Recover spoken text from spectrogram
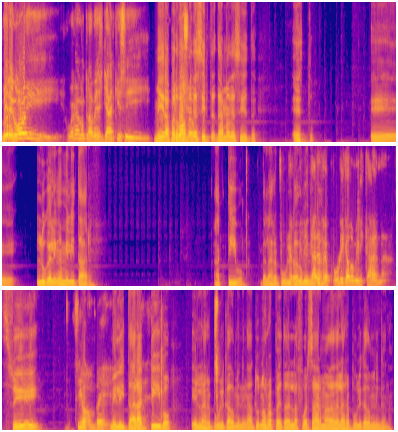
Miren, hoy juegan otra vez Yankees y. Mira, pero déjame decirte, déjame decirte esto. Eh, Luguelín es militar activo de la República Pero militar en Dominicana. República Dominicana. Sí. Sí, hombre. Militar activo en la República Dominicana. ¿Tú no respetas las Fuerzas Armadas de la República Dominicana?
